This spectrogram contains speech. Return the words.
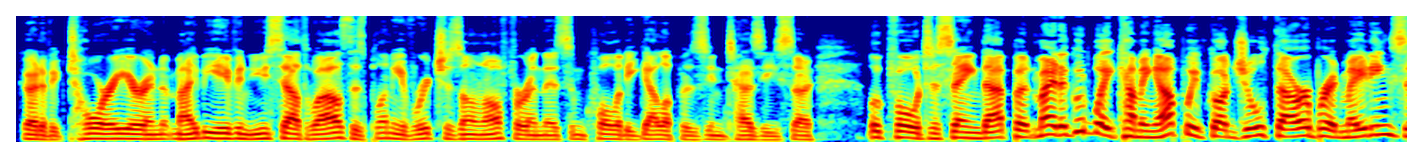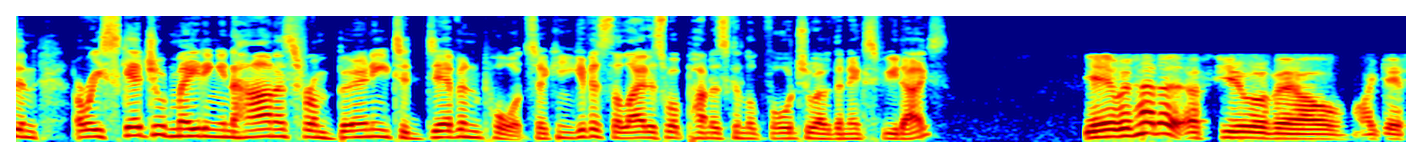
go to Victoria and maybe even New South Wales. There's plenty of riches on offer, and there's some quality gallopers in Tassie. So look forward to seeing that. But, mate, a good week coming up. We've got dual thoroughbred meetings and a rescheduled meeting in harness from Burnie to Devonport. So can you give us the latest what punters can look forward to over the next few days? Yeah, we've had a, a few of our, I guess,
